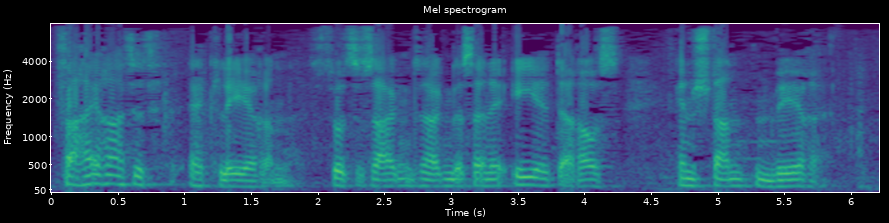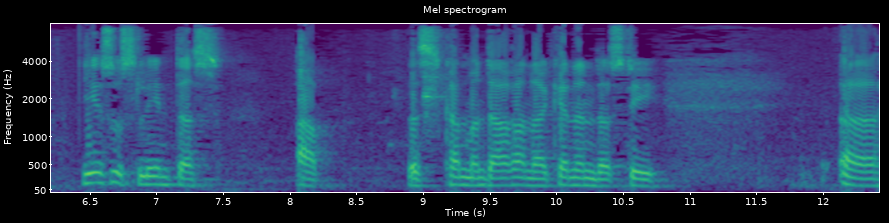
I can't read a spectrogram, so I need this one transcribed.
verheiratet erklären, sozusagen sagen, dass eine Ehe daraus entstanden wäre. Jesus lehnt das ab. Das kann man daran erkennen, dass die äh,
